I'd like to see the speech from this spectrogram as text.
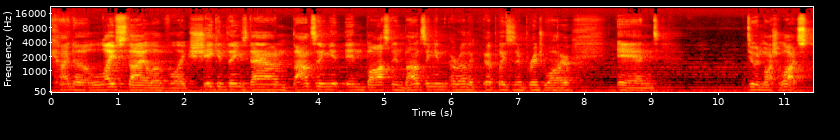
kind of lifestyle of like shaking things down, bouncing in Boston, bouncing in around the uh, places in Bridgewater, and doing martial arts.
